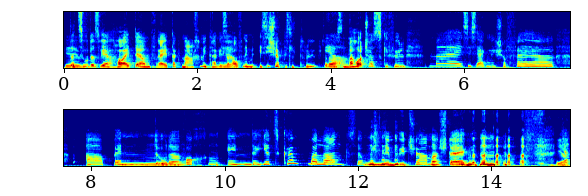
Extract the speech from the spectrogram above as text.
Wir- dazu, dass wir heute am Freitagnachmittag es Ja. aufnehmen. Es ist schon ein bisschen trüb Ja. draußen. Man hat schon das Gefühl, mei, es ist eigentlich schon Feierabend Mm. oder Wochenende. Jetzt könnte man langsam in den Pyjama steigen. ja.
